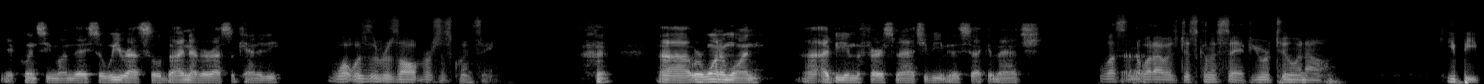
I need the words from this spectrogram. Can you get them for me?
yeah, Quincy Monday. So we wrestled, but I never wrestled Kennedy. What was the result versus Quincy? uh, we're one and one. Uh, I beat him the first match. He beat me the second match. Listen uh, to what I was just gonna say. If you were two and zero, oh, you beat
